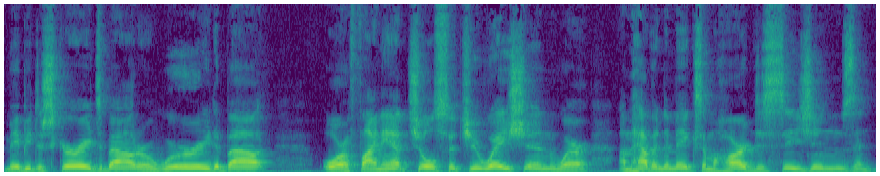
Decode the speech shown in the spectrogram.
maybe discouraged about or worried about, or a financial situation where I'm having to make some hard decisions and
